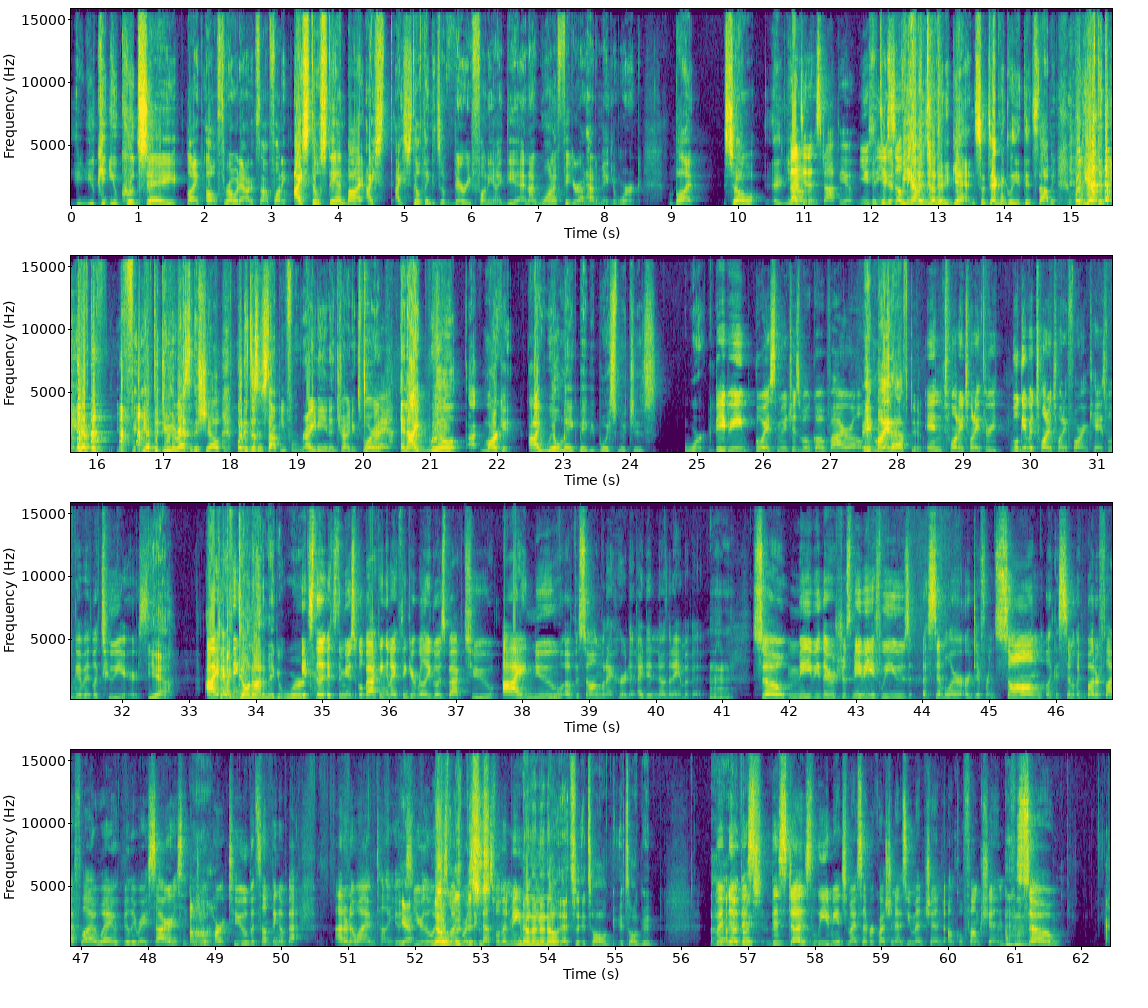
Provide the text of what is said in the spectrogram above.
you can you could say like, oh, throw it out, it's not funny. I still stand by. I I still think it's a very funny idea, and I want to figure out how to make it work. But so. Uh, That know, didn't stop you. You, it you still we haven't done it again, so technically it did stop me. But you have to, you have to, you, f- you have to do the rest of the show. But it doesn't stop you from writing and trying to explore Right. it. And I will uh, mark it. I will make Baby Boy Smooches work. Baby boy smooches will go viral It might have to. in 2023. We'll give it 2024 in case. We'll give it like two years. Yeah. I, I, I don't know how to make it work. it's the it's the musical backing, and I think it really goes back to I knew of the song when I heard it. I didn't know the name of it. Mm-hmm. So maybe there's just maybe if we use a similar or different song, like a sim like Butterfly Fly Away with Billy Ray Cyrus, like you do a part two, but something of that. I don't know why I'm telling you this. Uh-huh. yeah. You're the one no, who's much more this is- successful than me. No, no, like, no, no. That's it's all it's all good. But uh, no, advice. this this does lead me into my separate question, as you mentioned, Uncle Function. Mm-hmm. So,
